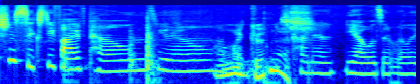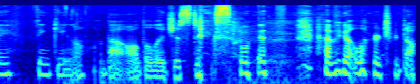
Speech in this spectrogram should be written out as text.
she's 65 pounds, you know. Oh my um, goodness. Kind of, yeah, I wasn't really thinking about all the logistics with having a larger dog.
